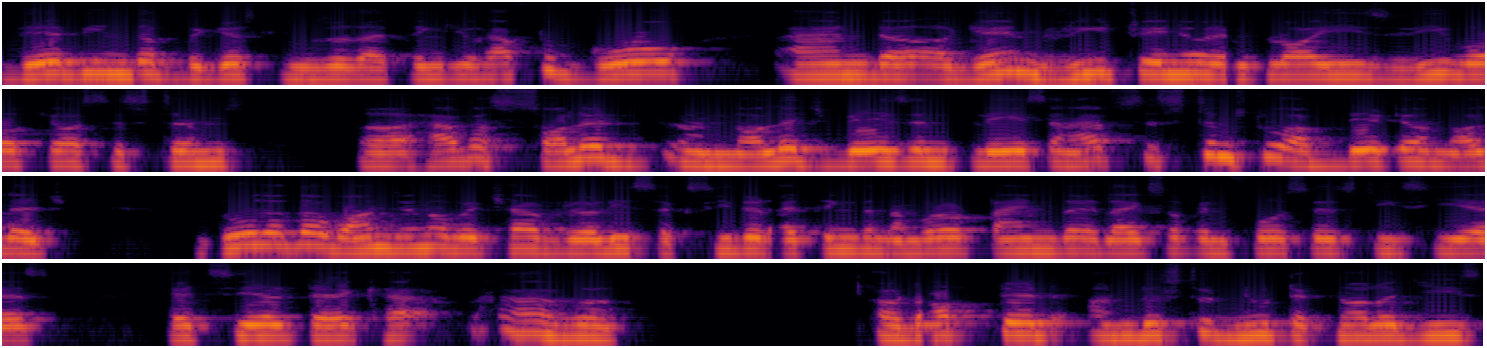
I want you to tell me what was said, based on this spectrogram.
they've been the biggest losers. I think you have to go and uh, again retrain your employees, rework your systems, uh, have a solid uh, knowledge base in place, and have systems to update your knowledge. Those are the ones you know which have really succeeded. I think the number of times the likes of Infosys, TCS, HCL Tech have, have uh, adopted, understood new technologies,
